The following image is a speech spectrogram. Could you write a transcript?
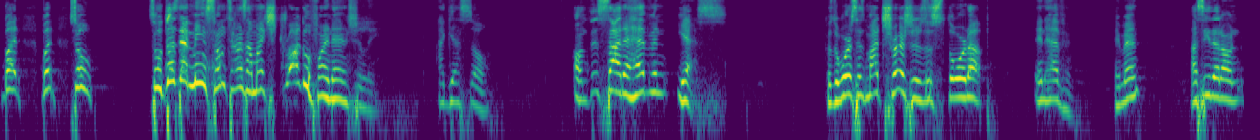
But but so so does that mean sometimes I might struggle financially? I guess so. On this side of heaven, yes. Because the word says my treasures are stored up in heaven. Amen. I see that on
